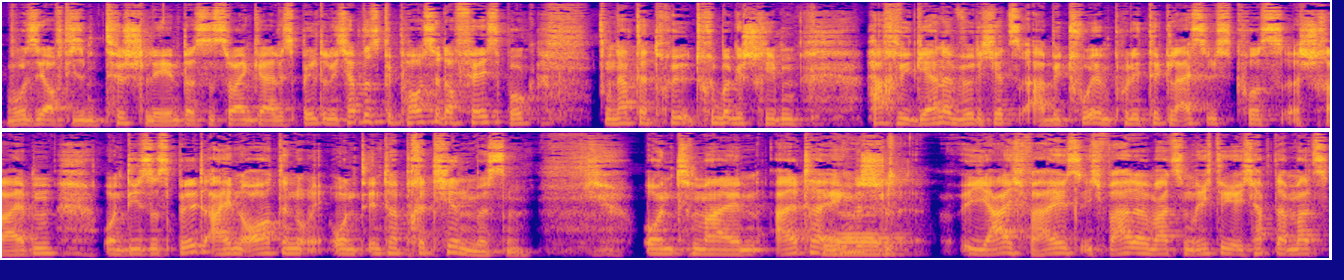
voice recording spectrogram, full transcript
wo sie auf diesem Tisch lehnt. Das ist so ein geiles Bild. Und ich habe das gepostet auf Facebook und habe da drü drüber geschrieben, ach, wie gerne würde ich jetzt Abitur im Politik-Leistungskurs äh, schreiben und dieses Bild einordnen und interpretieren müssen. Und mein alter Englisch... Ja, ich weiß, ich war damals ein richtiger, ich habe damals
